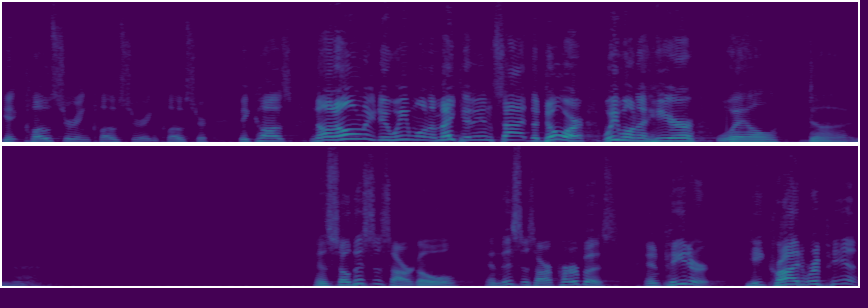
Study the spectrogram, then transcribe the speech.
Get closer and closer and closer because not only do we want to make it inside the door, we want to hear, well done. And so this is our goal and this is our purpose. And Peter, he cried, Repent.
